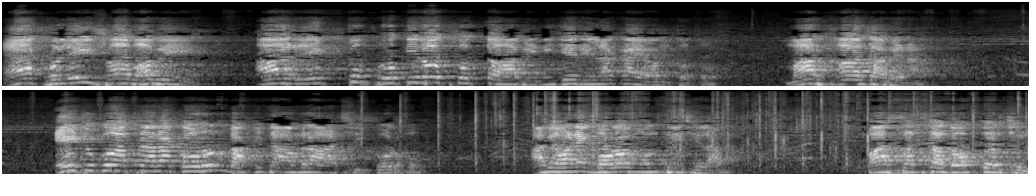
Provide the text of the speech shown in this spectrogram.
এক হলেই সব হবে। আর একটু প্রতিরোধ করতে হবে নিজের এলাকায় অন্তত। মার খাওয়া যাবে না। এইটুকু আপনারা করুন, বাকিটা আমরা আছি, করব। আমি অনেক বড় মন্ত্রী ছিলাম। পাঁচ সাতটা দপ্তর ছিল,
